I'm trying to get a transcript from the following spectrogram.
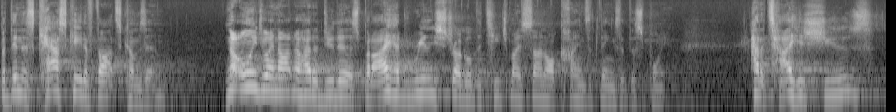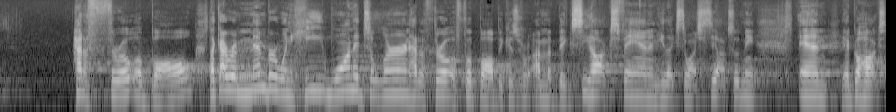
But then this cascade of thoughts comes in. Not only do I not know how to do this, but I had really struggled to teach my son all kinds of things at this point how to tie his shoes, how to throw a ball. Like, I remember when he wanted to learn how to throw a football because I'm a big Seahawks fan and he likes to watch Seahawks with me, and yeah, go Hawks.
